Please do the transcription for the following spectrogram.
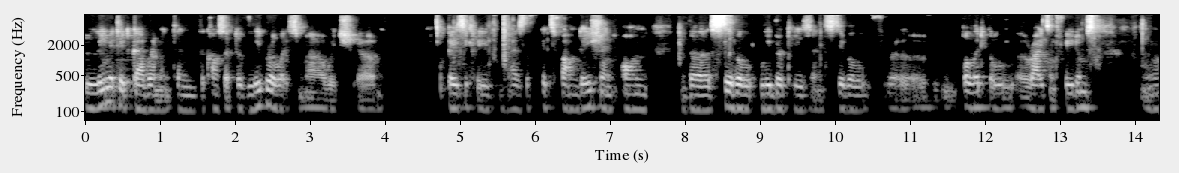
limited government and the concept of liberalism, uh, which um, basically has its foundation on the civil liberties and civil uh, political rights and freedoms um,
